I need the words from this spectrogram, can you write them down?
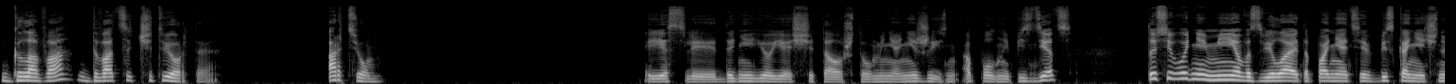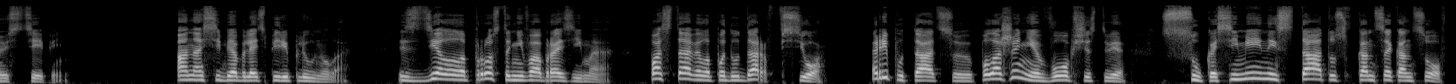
Глава 24. Артём. Если до неё я считал, что у меня не жизнь, а полный пиздец, то сегодня Мия возвела это понятие в бесконечную степень. Она себя, блядь, переплюнула. Сделала просто невообразимое. Поставила под удар всё: Репутацию, положение в обществе, сука, семейный статус, в конце концов.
